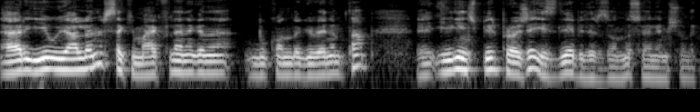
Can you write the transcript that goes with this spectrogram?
Eğer iyi uyarlanırsa ki Mike Flanagan'a bu konuda güvenim tam e, ilginç bir proje izleyebiliriz onu da söylemiş olayım.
